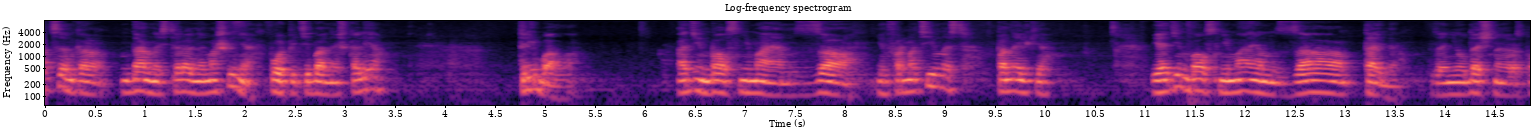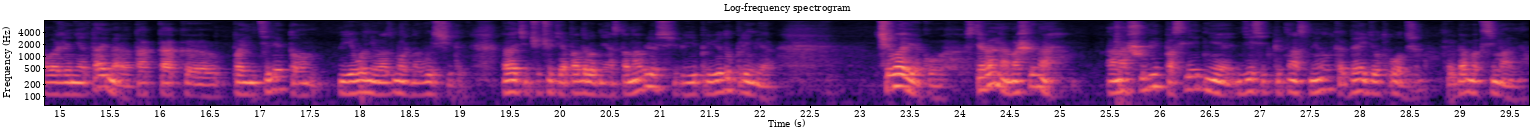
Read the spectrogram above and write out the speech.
Оценка данной стиральной машине по пятибалльной шкале 3 балла. 1 балл снимаем за информативность панельки и 1 балл снимаем за таймер, за неудачное расположение таймера, так как э, по интеллекту он, его невозможно высчитать. Давайте чуть-чуть я подробнее остановлюсь и приведу пример. Человеку стиральная машина, она шумит последние 10-15 минут, когда идет отжим, когда максимально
